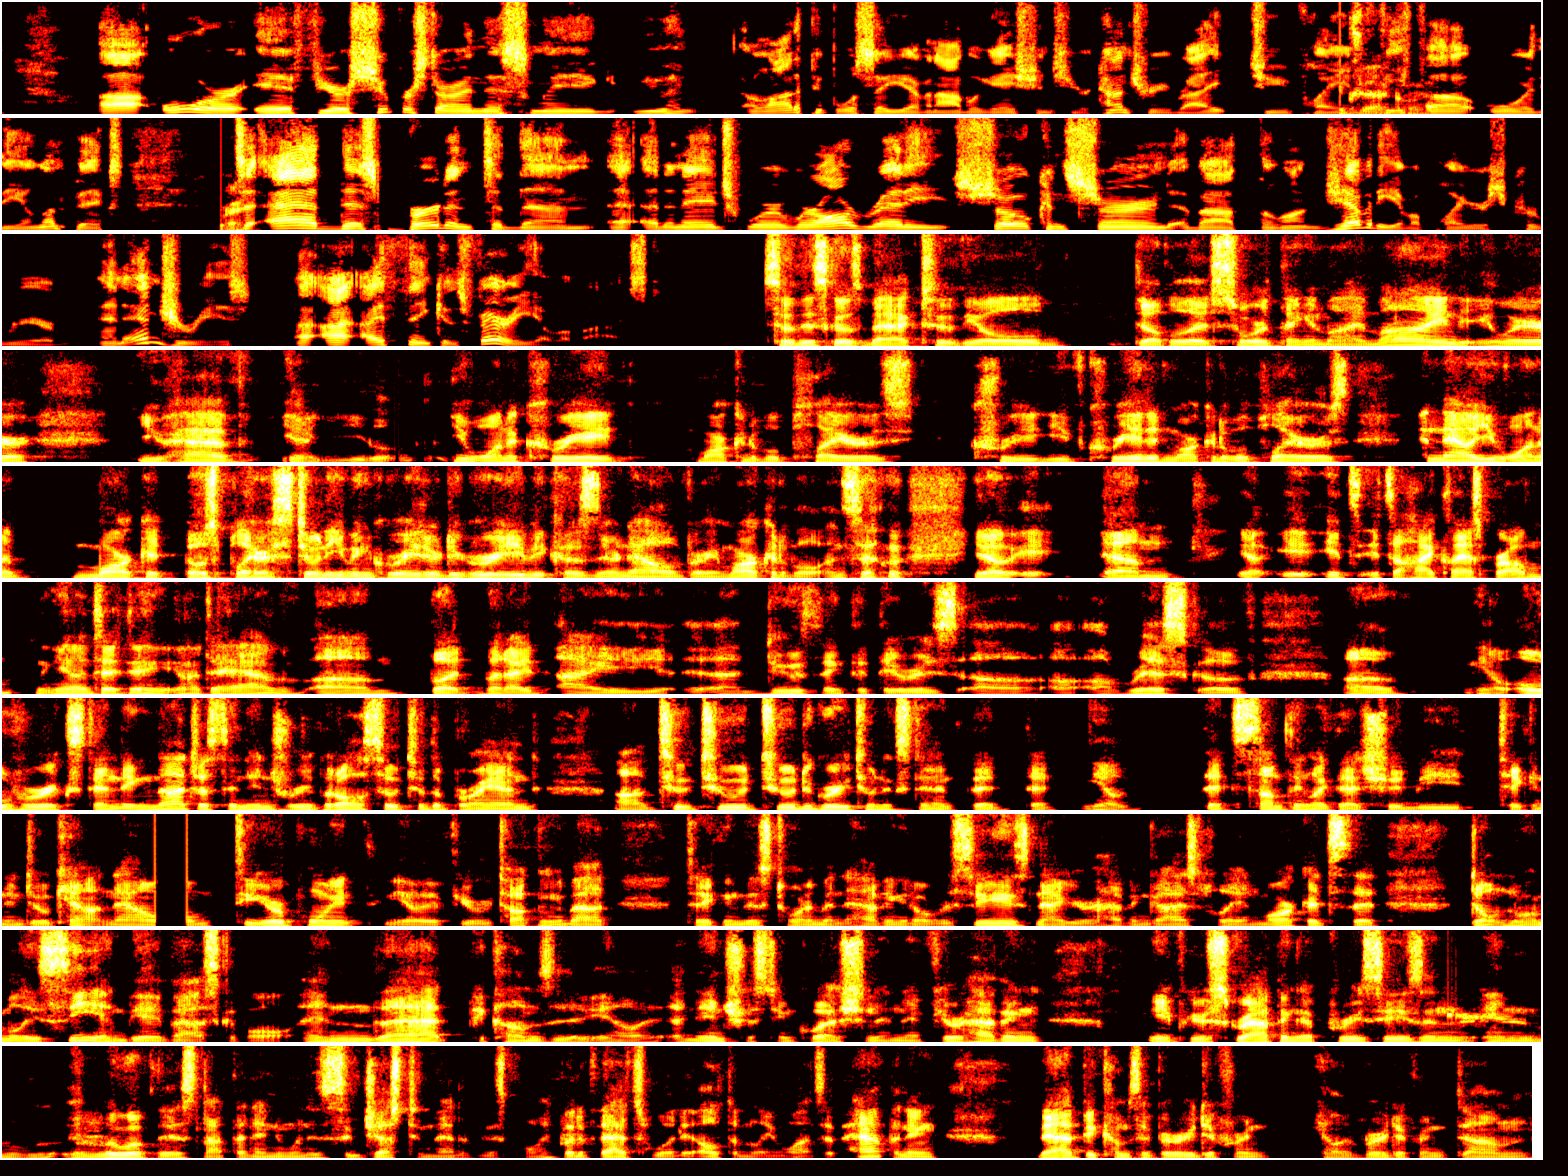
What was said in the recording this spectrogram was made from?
Uh, or if you're a superstar in this league, you a lot of people will say you have an obligation to your country, right, to play Exactly. in FIBA or the Olympics. Right. To add this burden to them at, at an age where we're already so concerned about the longevity of a player's career and injuries, I, I- think is very ill advised. So this goes back to the old double-edged sword thing in my mind, eh, where you have you know you, you want to create marketable players. Cre- you've created marketable players, and now you want to market those players to an even greater degree because they're now very marketable. And so you know it, um, you know it, it's it's a high class problem you know to to, you know, to have. Um, but but I I uh, do think that there is a, a, risk of of you know overextending not just an injury but also to the brand uh, to to to a degree to an extent that that you know that something like that should be taken into account. Now, to your point, you know, if you're talking about taking this tournament and having it overseas, now you're having guys play in markets that don't normally see NBA basketball, and that becomes you know an interesting question. And if you're having if you're scrapping a preseason in in lieu of this, not that anyone is suggesting that at this point, but if that's what ultimately winds up happening, that becomes a very different, you know, a very different um,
